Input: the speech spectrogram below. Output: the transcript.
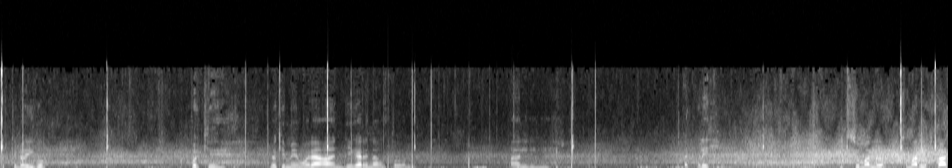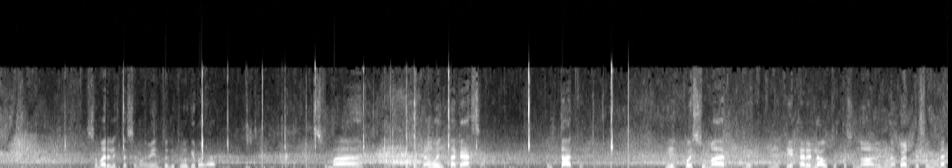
¿Por qué lo digo? Porque lo que me demoraba en llegar en auto al, colegio, sumar los, sumar los taxis, sumar el estacionamiento que tuve que pagar, sumar la vuelta a casa, el taco, y después sumar, tener que dejar el auto estacionado en alguna parte segura,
